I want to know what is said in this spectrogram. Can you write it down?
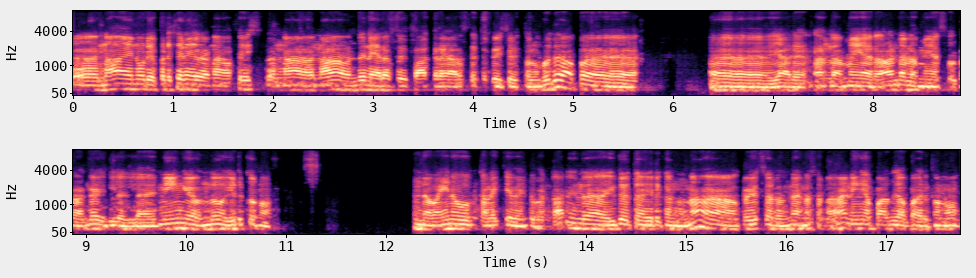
அஹ் நான் என்னுடைய பிரச்சனைகளை நான் ஃபேஸ் பண்ணா நான் வந்து நேரா போய் பார்க்குறேன் அரசுகிட்ட பேசி சொல்லும்போது அப்ப அஹ் யாரு? அந்த அம்மையார் ஆண்டாள் அம்மையார் சொல்றாங்க இல்ல இல்ல நீங்க வந்து எடுக்கணும். இந்த வைணவம் தலைக்க வேண்டும் என்றால் இந்த இது இருக்கணும்னா கிரேசர் வந்து என்ன சொன்னாங்க நீங்க பாதுகாப்பா இருக்கணும்.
